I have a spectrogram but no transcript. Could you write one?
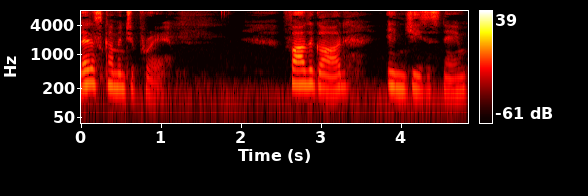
Let us come into prayer. Father God, in Jesus' name,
